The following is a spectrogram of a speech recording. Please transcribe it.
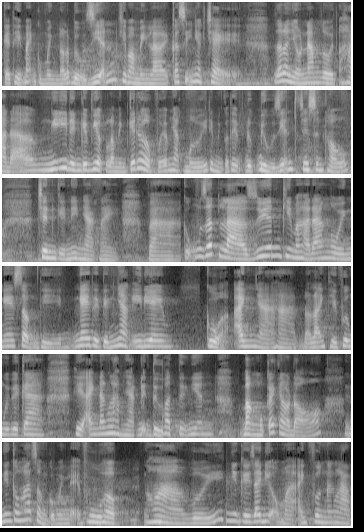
cái thế mạnh của mình đó là biểu diễn khi mà mình là ca sĩ nhạc trẻ rất là nhiều năm rồi. Hà đã nghĩ đến cái việc là mình kết hợp với âm nhạc mới thì mình có thể được biểu diễn trên sân khấu, trên cái nền nhạc này. Và cũng rất là duyên khi mà Hà đang ngồi nghe sẩm thì nghe thấy tiếng nhạc EDM của anh nhà Hà đó là anh Thế Phương VPK thì anh đang làm nhạc điện tử và tự nhiên bằng một cách nào đó những câu hát sẩm của mình lại phù hợp hòa với những cái giai điệu mà anh Phương đang làm.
